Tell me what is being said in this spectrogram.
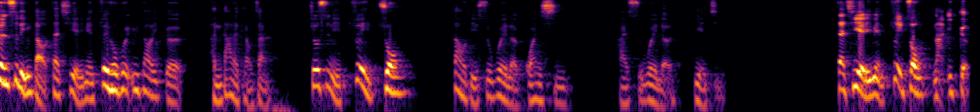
人是领导，在企业里面最后会遇到一个很大的挑战，就是你最终到底是为了关系，还是为了业绩？在企业里面，最终哪一个？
